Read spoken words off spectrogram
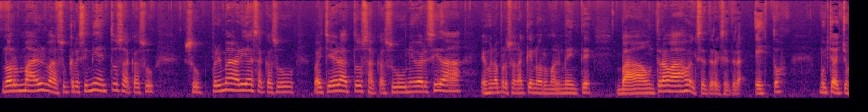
normal, va a su crecimiento, saca su, su primaria, saca su bachillerato, saca su universidad, es una persona que normalmente va a un trabajo, etcétera, etcétera. Estos muchachos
